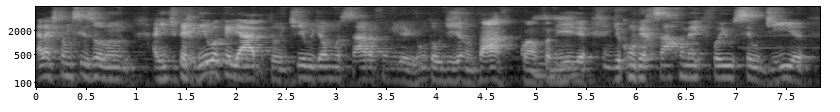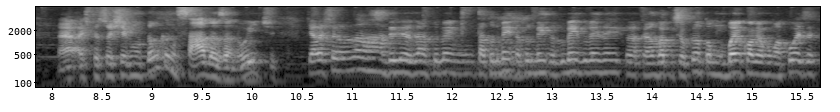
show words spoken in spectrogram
elas estão se isolando. A gente perdeu aquele hábito antigo de almoçar a família junto, ou de jantar com a uhum, família, sim. de conversar como é que foi o seu dia. Né? As pessoas chegam tão cansadas à noite que elas falam, não, ah, beleza, tudo bem, tá tudo bem, tá tudo bem, tá tudo bem, tudo bem, cada um vai pro seu canto, toma um banho, come alguma coisa,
